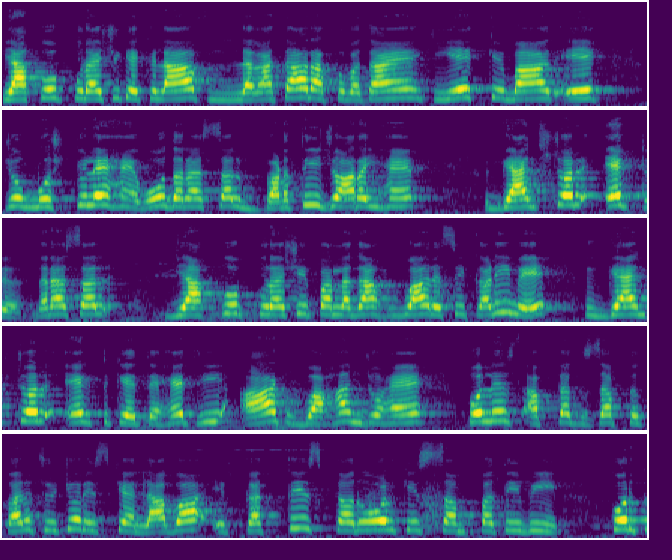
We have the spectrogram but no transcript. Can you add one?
याकूब कुरैशी के खिलाफ लगातार आपको बताएँ कि एक के बाद एक जो मुश्किलें हैं वो दरअसल बढ़ती जा रही हैं। गैंगस्टर एक्ट दरअसल याकूब कुरैशी पर लगा हुआ इसी कड़ी में गैंगस्टर एक्ट के तहत ही आठ वाहन जो है, पुलिस अब तक जब्त कर चुकी है और इसके अलावा 31 करोड़ की संपत्ति भी कुर्क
